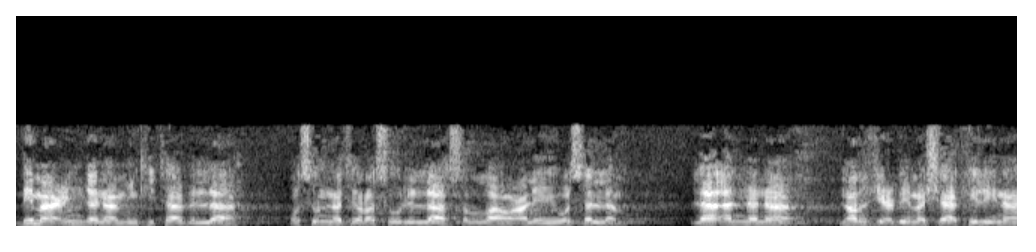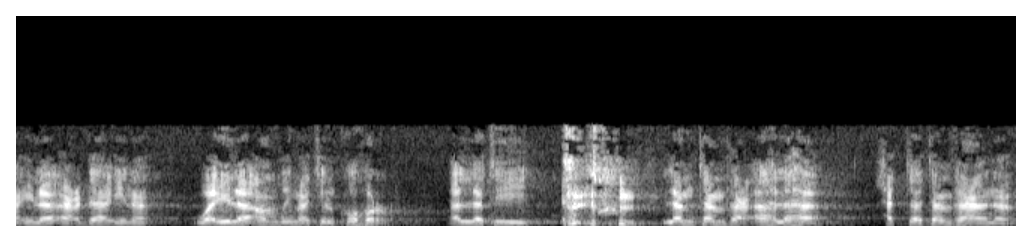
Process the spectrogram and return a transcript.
بما عندنا من كتاب الله وسنة رسول الله صلى الله عليه وسلم. لا أننا نرجع بمشاكلنا إلى أعدائنا وإلى أنظمة الكفر التي لم تنفع أهلها حتى تنفعنا.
